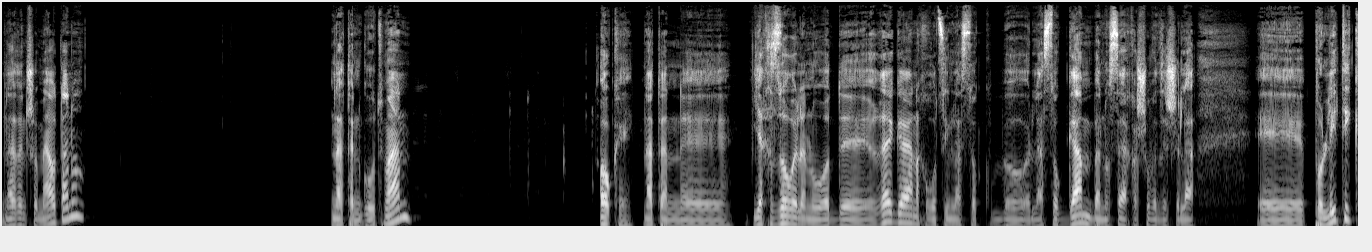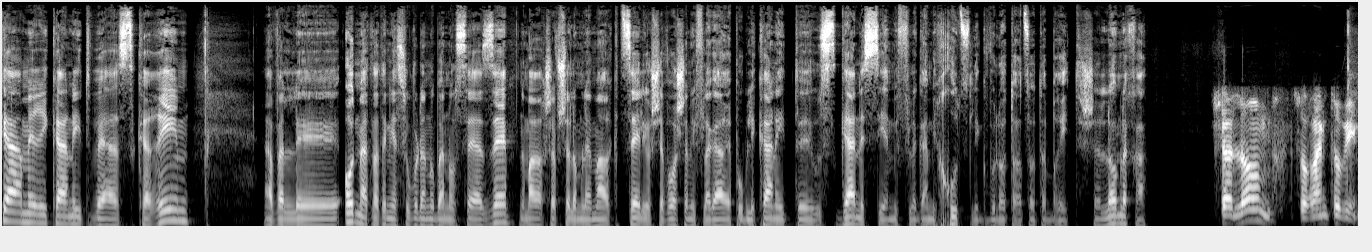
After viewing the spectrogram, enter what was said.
נתן שומע אותנו? נתן גוטמן? אוקיי, נתן אה, יחזור אלינו עוד אה, רגע, אנחנו רוצים לעסוק, בו, לעסוק גם בנושא החשוב הזה של. הפוליטיקה האמריקנית והסקרים. אבל uh, עוד מעט נתן ישוב לנו בנושא הזה. נאמר עכשיו שלום למרק צל, יושב ראש המפלגה הרפובליקנית uh, וסגן נשיא המפלגה מחוץ לגבולות ארצות הברית. שלום לך. שלום, צהריים טובים.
